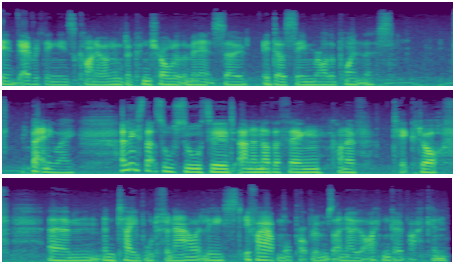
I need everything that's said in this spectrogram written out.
it, everything is kind of under control at the minute, so it does seem rather pointless. But anyway, at least that's all sorted and another thing kind of ticked off um, and tabled for now at least. If I have more problems, I know that I can go back and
